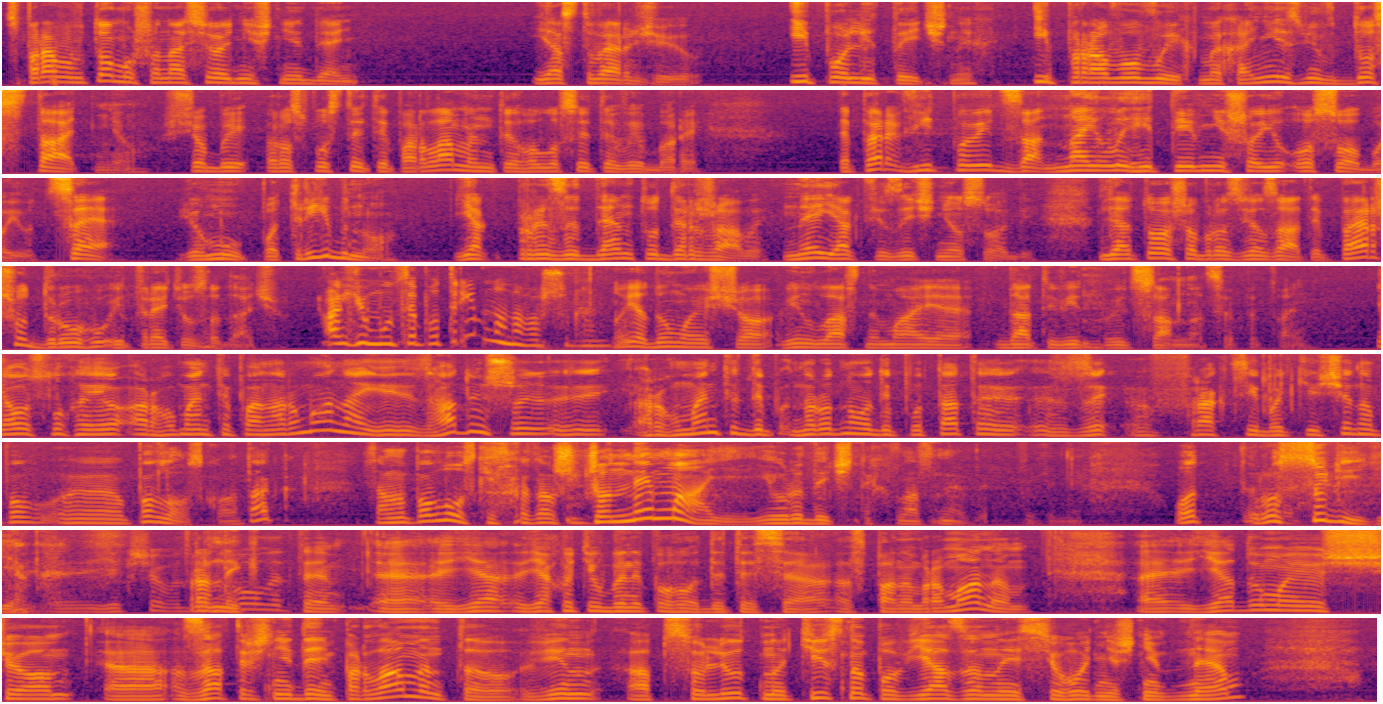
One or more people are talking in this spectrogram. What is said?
Справа в тому, що на сьогоднішній день я стверджую, і політичних, і правових механізмів достатньо, щоб розпустити парламент і оголосити вибори. Тепер відповідь за найлегітимнішою особою. Це йому потрібно як президенту держави, не як фізичній особі, для того, щоб розв'язати першу, другу і третю задачу. А йому це потрібно, на вашу думку? Ну я думаю, що він власне має дати відповідь сам на це питання. Я от слухаю аргументи пана Романа і згадую, що е, аргументи народного депутата з фракції Батьківщина е, Павловського, так? Саме Павловський сказав, що немає юридичних власне. От розсудіть як. Е, Якщо ви Правник. дозволите, я, я хотів би не погодитися з паном Романом. Я думаю, що завтрашній день парламенту він абсолютно тісно пов'язаний з сьогоднішнім днем.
